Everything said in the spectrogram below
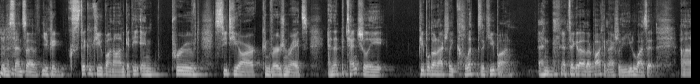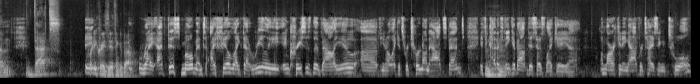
in the sense of you could stick a coupon on, get the improved CTR conversion rates, and then potentially people don't actually clip the coupon. and, and, take it out of their pocket and actually utilize it. Um, that's pretty crazy to think about. Right. At this moment, I feel like that really increases the value of, you know, like its return on ad spend. If you mm-hmm. kind of think about this as like a, uh, a marketing advertising tool,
